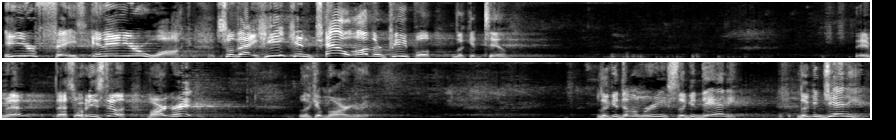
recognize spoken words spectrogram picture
in your faith and in your walk so that he can tell other people, look at Tim. Amen? That's what he's doing. Margaret, look at Margaret. Look at Don Maurice. Look at Danny. Look at Jenny.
